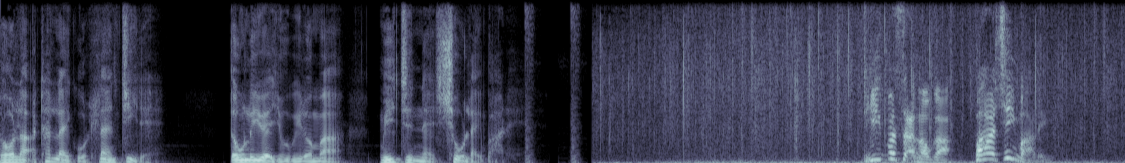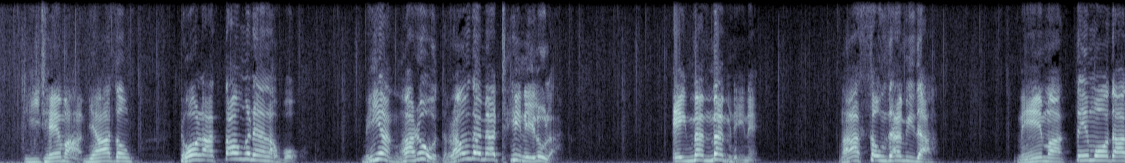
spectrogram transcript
ဒေါ်လာအထက်လိုက်ကိုလှန်ကြည့်တယ်သုံးလေးရွက်ယူပြီးတော့မှမီးကျင်းနဲ့ရှို့လိုက်ပါတယ် ဒီပတ်စံတော့ကဘာရှိမှလဲဒီထဲမှာအများဆုံးဒေါ်လာတောင်းကနန်းလောက်ပေါ့မင်းကငါတို့ကိုတရောင်းသားများထင်နေလို့လားအိမ်မက်မက်မနေနဲ့ငါစုံစမ်းပြီးသားမင်းမသင်္ဘောသား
